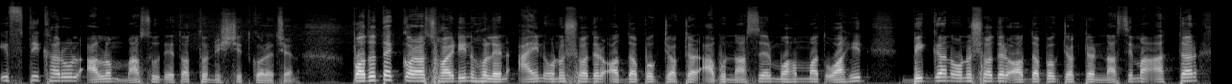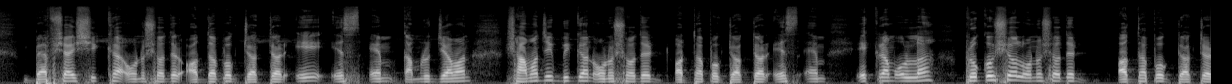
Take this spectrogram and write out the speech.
ইফতিখারুল আলম মাসুদ এ তথ্য নিশ্চিত করেছেন। পদত্যাগ করা ছয় দিন হলেন আইন অনুষদের অধ্যাপক ডক্টর আবু নাসের মোহাম্মদ ওয়াহিদ, বিজ্ঞান অনুষদের অধ্যাপক ডক্টর নাসিমা আক্তার, ব্যবসায় শিক্ষা অনুষদের অধ্যাপক doctor A S M Kamruzzaman, সামাজিক বিজ্ঞান অনুষদের অধ্যাপক doctor S M Ekram Ullah প্রকৌশল অনুষদের অধ্যাপক ডক্টর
